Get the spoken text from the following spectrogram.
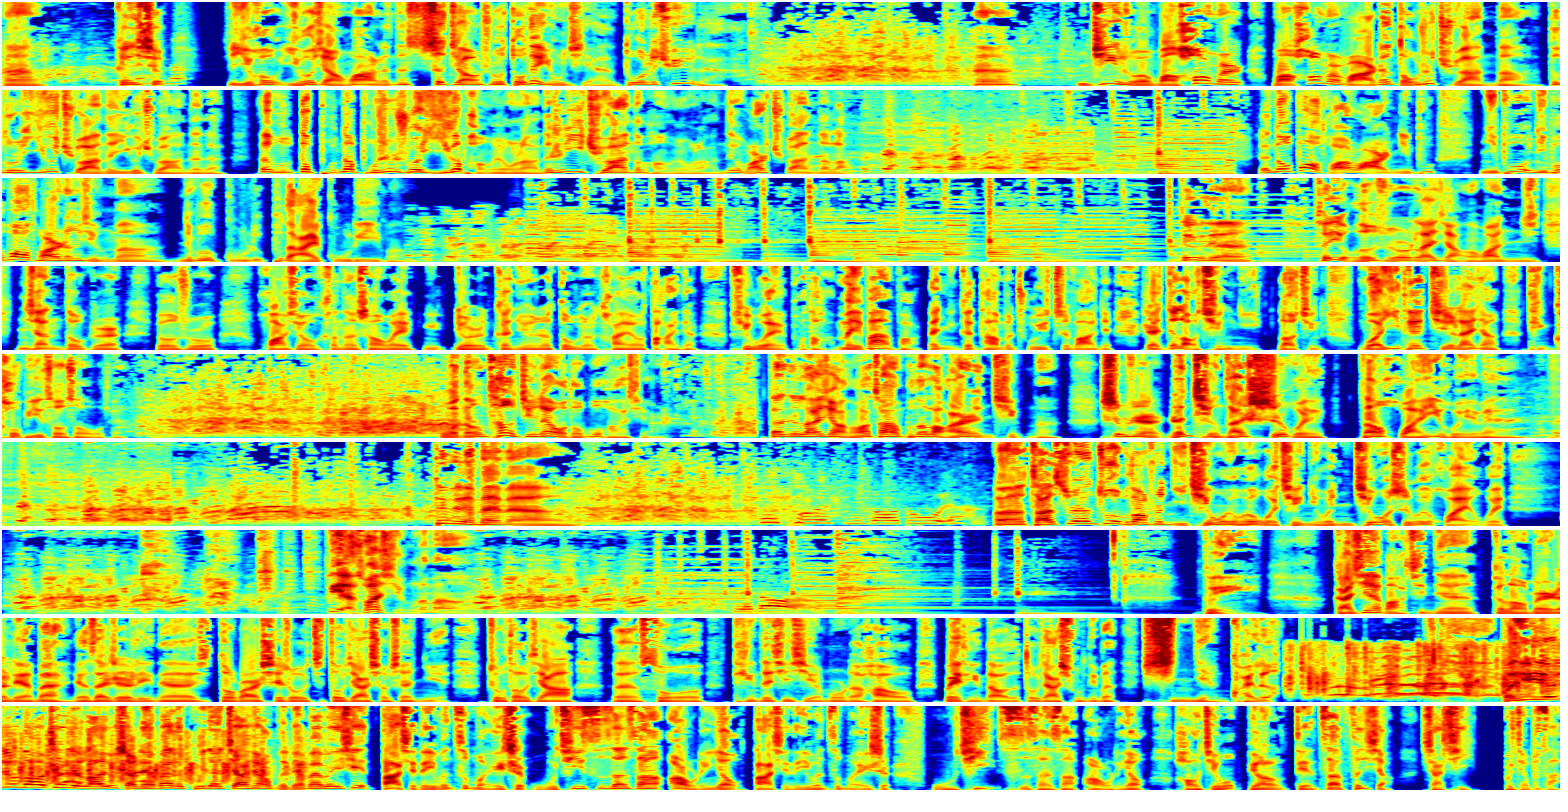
嗯，跟小以后以后讲话了，那社交时候都得用钱，多了去了。嗯，你记住，往后面往后面玩的都是圈子，都都是一个圈子一个圈子的，那不那不那不是说一个朋友了，那是一圈子朋友了，那玩圈子了。人都抱团玩，你不你不你不抱团能行吗？你不孤立不得挨孤立吗？对不对？所以有的时候来讲的话，你你像你豆哥，有的时候花销可能稍微有人感觉说豆哥开要大一点，其实我也不大，没办法。那你跟他们出去吃饭去，人家老请你，老请我一天，其实来讲挺抠逼嗖嗖的。我能蹭，尽量我都不花钱。但是来讲的话，咱也不能老让人请啊，是不是？人请咱十回，咱还一回呗，对不对，妹妹？付出了新高度呀。呃，咱虽然做不到说你请我一回，我请你一回，你请我十回还一回，不也算行了吗？别到了。对。感谢吧，今天跟老妹儿的连麦也在这里呢。豆瓣携手豆家小仙女，祝豆家呃所有听这期节目的，还有没听到的豆家兄弟们新年快乐。本期节目就到这里了，有想连麦的姑娘加一下我们的连麦微信，大写的英文字母 H 五七四三三二五零幺，大写的英文字母 H 五七四三三二五零幺。好节目别忘了点赞分享，下期不见不散。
